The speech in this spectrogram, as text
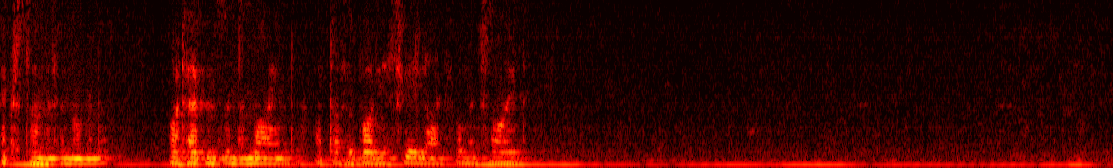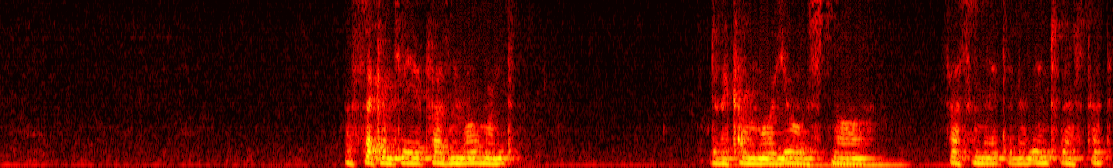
external phenomena. What happens in the mind? What does the body feel like from inside? Secondly, present moment to become more used, more fascinated and interested,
